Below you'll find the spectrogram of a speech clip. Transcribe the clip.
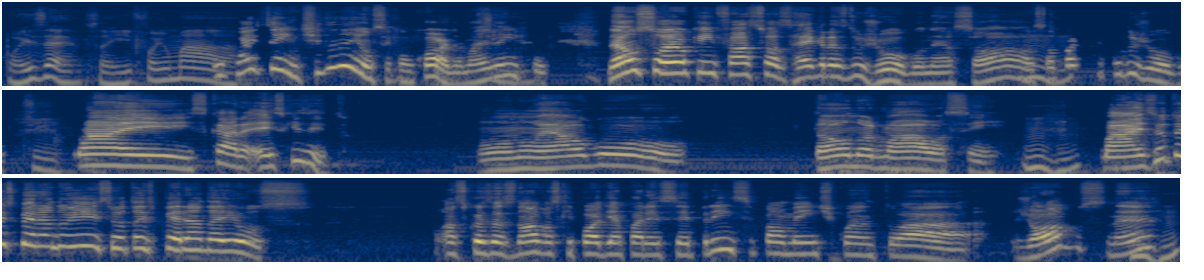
Pois é, isso aí foi Não uma. faz sentido nenhum, você concorda? Mas Sim. enfim. Não sou eu quem faço as regras do jogo, né? Eu Só, Uhum. só participo do jogo. Sim, Mas, cara, é esquisito. Não, não é algo tão normal assim. uhum. Mas eu tô esperando isso, eu tô esperando aí os as coisas novas que podem aparecer, principalmente quanto a jogos, né? uhum.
